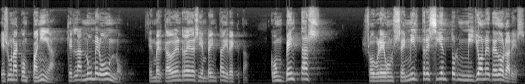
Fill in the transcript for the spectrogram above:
es una compañía que es la número uno en mercado en redes y en venta directa, con ventas sobre 11.300 millones de dólares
